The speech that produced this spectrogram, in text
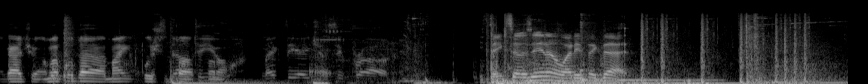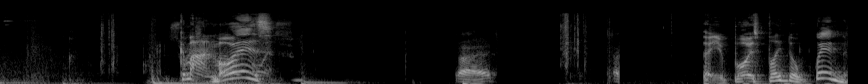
I got you. I'm gonna put the mic push the Down to Hold you. Make the agency proud. You think so, Zeno? Why do you think that? Come on, boys! Alright. That you boys played to win.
